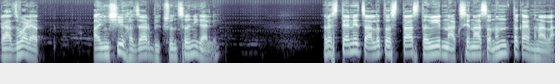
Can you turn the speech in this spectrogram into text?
राजवाड्यात ऐंशी हजार भिक्षूंसह निघाले. रस्त्याने चालत असता स्थवीर नागसेनास अनंत काय म्हणाला?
